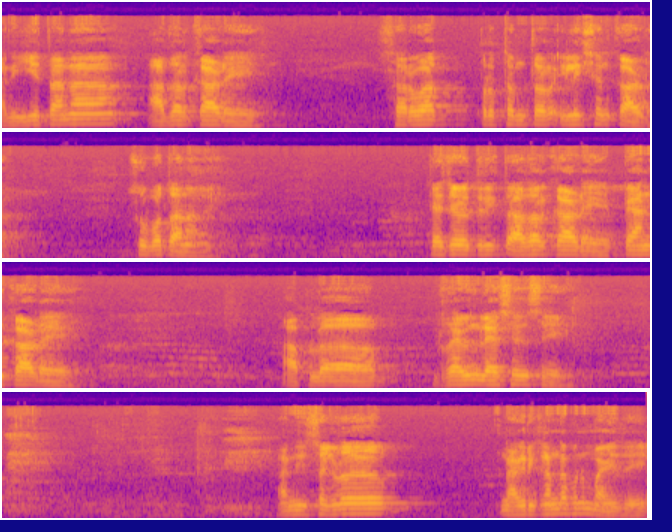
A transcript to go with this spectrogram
आणि येताना आधार कार्ड आहे. सर्वात प्रथम तर इलेक्शन कार्ड सोबत आणावे त्याच्या व्यतिरिक्त आधार कार्ड आहे पॅन कार्ड आहे. आपला ड्रायव्हिंग लायसन्स आहे. आणि सगळं नागरिकांना पण माहीत आहे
